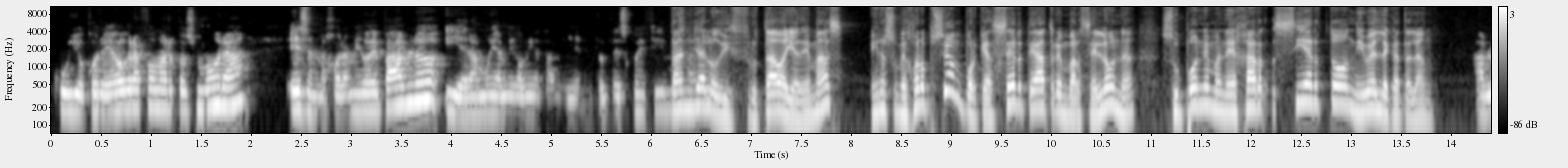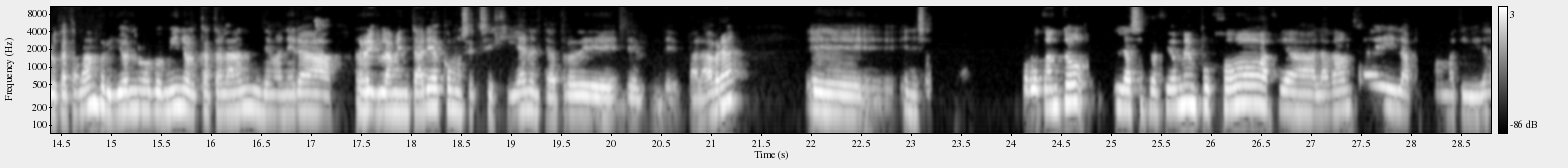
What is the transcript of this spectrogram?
cuyo coreógrafo Marcos Mora es el mejor amigo de Pablo y era muy amigo mío también. Entonces coincidimos. Tanja lo disfrutaba y además era su mejor opción porque hacer teatro en Barcelona supone manejar cierto nivel de catalán. Hablo catalán, pero yo no domino el catalán de manera reglamentaria como se exigía en el teatro de, palabra. Eh, en esa por lo tanto, la situación me empujó hacia la danza y la performatividad.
